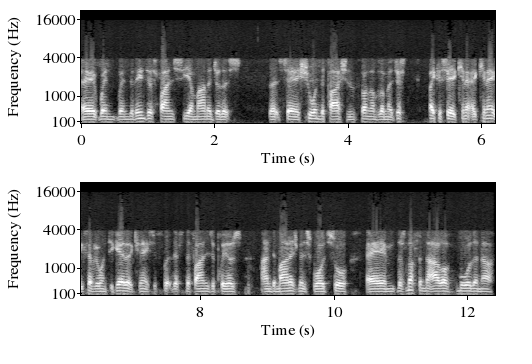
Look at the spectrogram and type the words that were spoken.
uh, when when the Rangers fans see a manager that's that's uh, showing the passion in front of them, it just like I say, it, connect, it connects everyone together. It connects the, the, the fans, the players, and the management squad. So um, there's nothing that I love more than a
